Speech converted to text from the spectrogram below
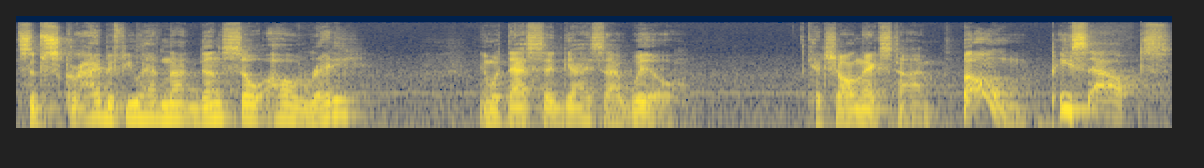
Subscribe if you have not done so already. And with that said, guys, I will catch y'all next time. Boom. Peace out.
